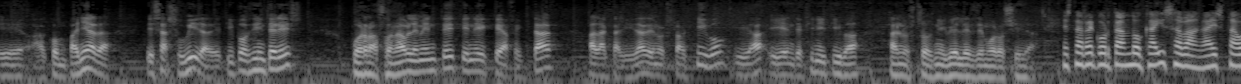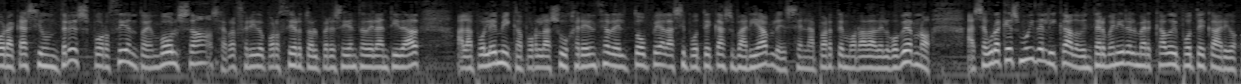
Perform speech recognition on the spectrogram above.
eh, acompañada de esa subida de tipos de interés, pues razonablemente tiene que afectar a la calidad de nuestro activo y, y en definitiva, a nuestros niveles de morosidad. Está recortando CaixaBank a esta hora casi un 3% en bolsa. Se ha referido, por cierto, el presidente de la entidad a la polémica por la sugerencia del tope a las hipotecas variables en la parte morada del gobierno. Asegura que es muy delicado intervenir el mercado hipotecario.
